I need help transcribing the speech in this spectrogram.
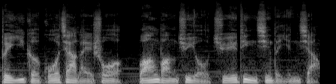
对一个国家来说，往往具有决定性的影响。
